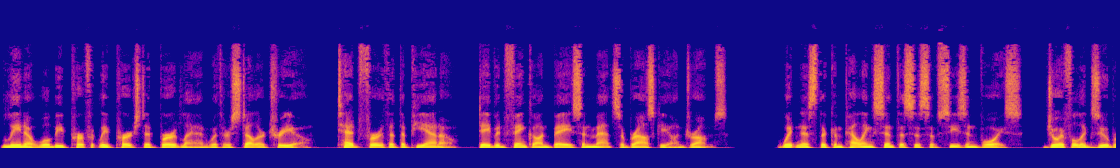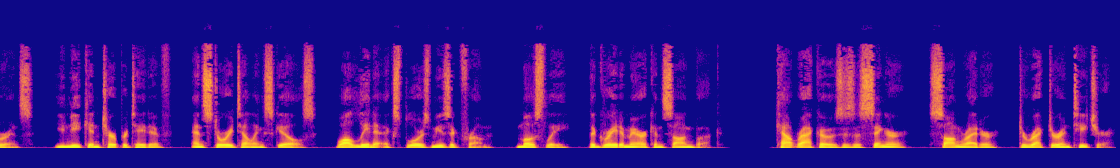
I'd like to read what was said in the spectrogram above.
Lena will be perfectly perched at Birdland with her stellar trio Ted Firth at the piano, David Fink on bass, and Matt Zabrowski on drums. Witness the compelling synthesis of seasoned voice, joyful exuberance, unique interpretative, and storytelling skills, while Lena explores music from, mostly, the Great American Songbook. Koutrakos is a singer, songwriter, director, and teacher.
